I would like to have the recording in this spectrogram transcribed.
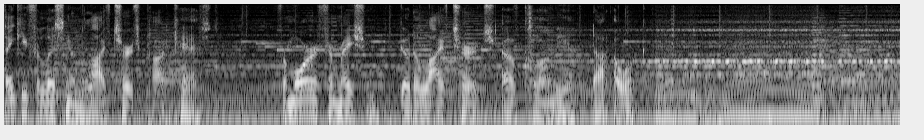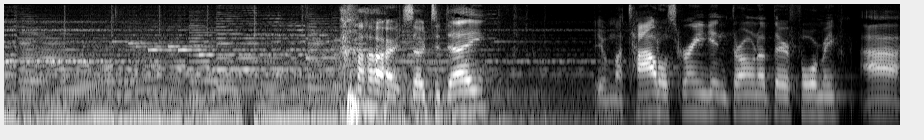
Thank you for listening to the Life Church Podcast. For more information, go to lifechurchofcolumbia.org. All right, so today, with my title screen getting thrown up there for me, I,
